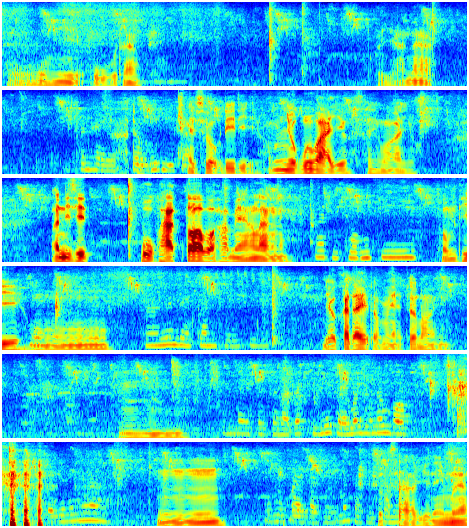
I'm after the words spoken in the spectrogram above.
โอ้มีอูทั้งพี่ พญานาคเพิ่นให้โชคดีๆจ้ะให้โชคดีๆผมยกมือไหวอยู่ใส่หัวอยู่อันนี้สิปลูกพักต่อบ่ครับแม่ข้างหลังนี่ว่าสิชมทีผมทีโอ้หาเงินได้ก่อนชมทีเดี๋ยวก็ได้ต่อแม่เจ้าหน่อยอืมเพิ่นได้ไปตลาดจักสิมีไสมาอยู่นำบ่ ไปอยู่ในเมืองอืมเฮ็ดใบกะสิมันกะสิลูกสาวอยู่ในเมือง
